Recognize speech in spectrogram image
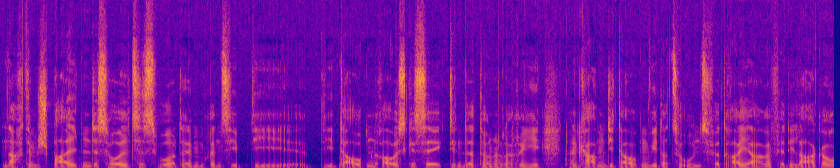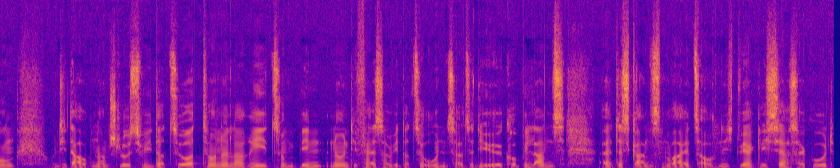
nach dem Spalten des Holzes wurde im Prinzip die, die Dauben rausgesägt in der Tonnellerie. Dann kamen die Dauben wieder zu uns für drei Jahre für die Lagerung und die Dauben am Schluss wieder zur Tonnellerie zum Binden und die Fässer wieder zu uns. Also die Ökobilanz äh, des Ganzen war jetzt auch nicht wirklich sehr, sehr gut.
